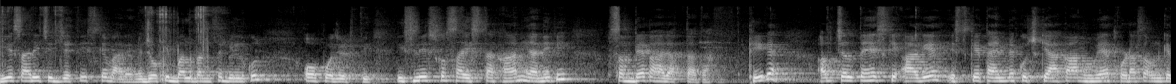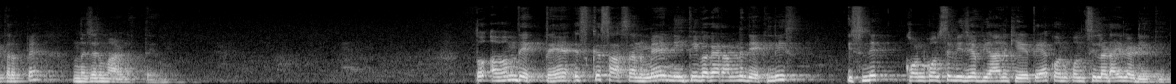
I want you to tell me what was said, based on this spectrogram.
ये सारी चीज़ें थी इसके बारे में, जो कि बलबन से बिल्कुल ऑपोजिट थी। इसलिए इसको साइस्ता खान यानी कि सभ्य कहा जाता था। ठीक है? अब चलते हैं इसके आगे। इसके टाइम में कुछ क्या काम हुए हैं, थोड़ा सा उनके तरफ़ पे नज़र मार लेते हैं। तो अब हम देखते हैं इसके शासन में नीति वगैरह हमने देख ली। इसने कौन कौन से विजय अभियान किए थे या कौन कौन सी लड़ाई लड़ी थी?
